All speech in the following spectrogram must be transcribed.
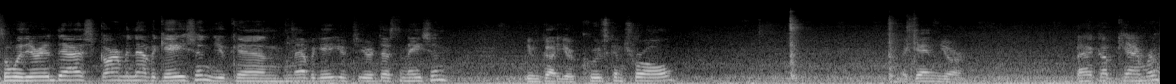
So with your in-dash Garmin navigation, you can navigate you to your destination. You've got your cruise control. Again, your backup camera.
